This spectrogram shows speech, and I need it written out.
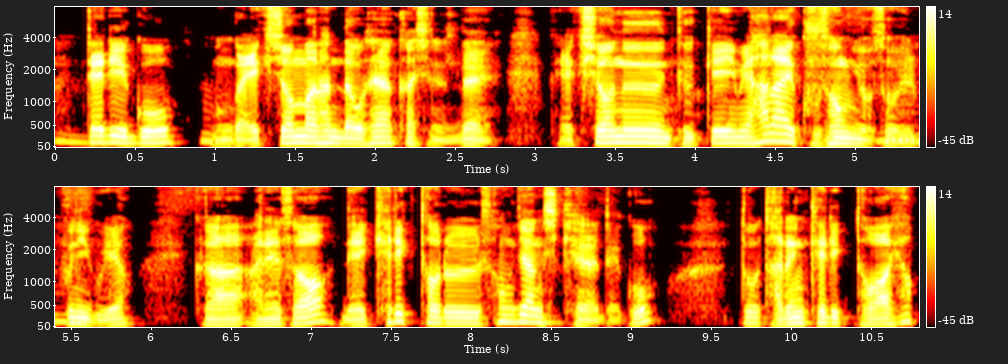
음. 때리고 음. 뭔가 액션만 한다고 생각하시는데 그 액션은 그 게임의 하나의 구성 요소일 뿐이고요. 그 안에서 내 캐릭터를 성장시켜야 되고 또 다른 캐릭터와 협,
